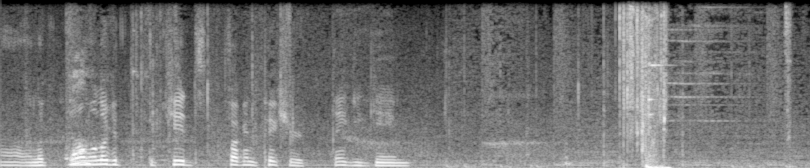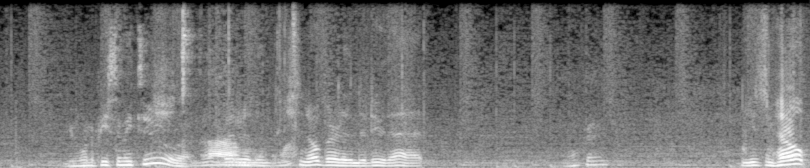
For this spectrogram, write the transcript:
Oh, and look, oh, well, look at the kid's fucking picture. Thank you, game. You want a piece of me too, or what? No better Um, than you should know better than to do that. Okay. You need some help,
